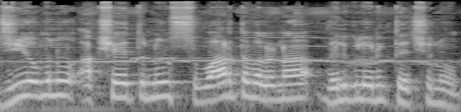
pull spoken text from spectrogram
జీవమును అక్షయతను సువార్త వలన వెలుగులోనికి తెచ్చును.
